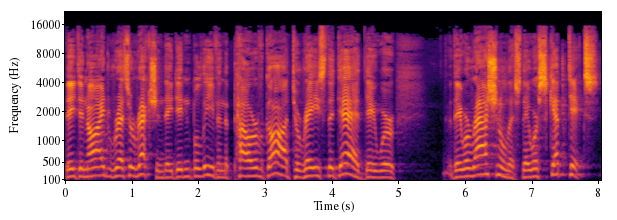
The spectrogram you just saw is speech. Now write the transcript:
They denied resurrection. They didn't believe in the power of God to raise the dead. They were, they were rationalists. They were skeptics.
